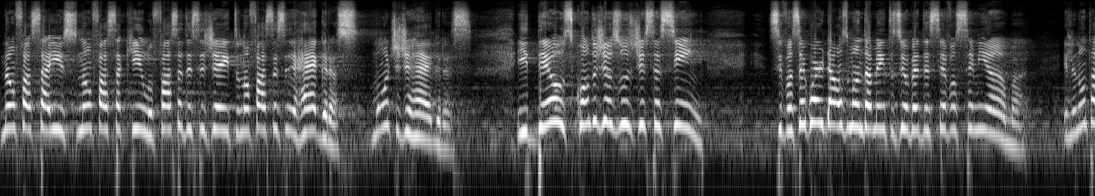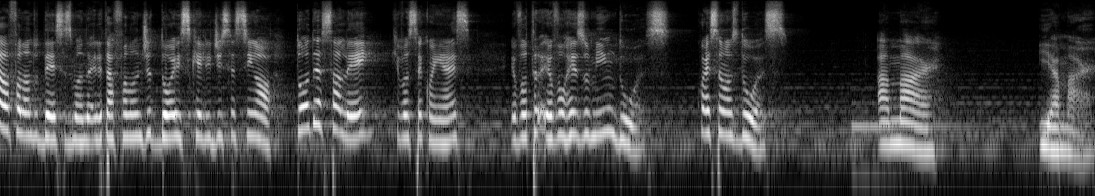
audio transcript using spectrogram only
não faça isso, não faça aquilo, faça desse jeito, não faça esse, regras, um monte de regras. E Deus, quando Jesus disse assim, se você guardar os mandamentos e obedecer, você me ama. Ele não estava falando desses mandamentos, ele estava falando de dois, que ele disse assim, ó, toda essa lei que você conhece, eu vou, eu vou resumir em duas. Quais são as duas? Amar e amar.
